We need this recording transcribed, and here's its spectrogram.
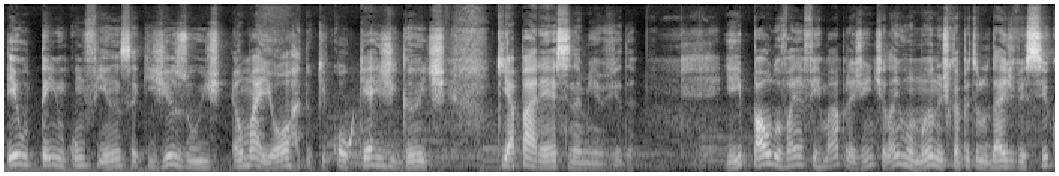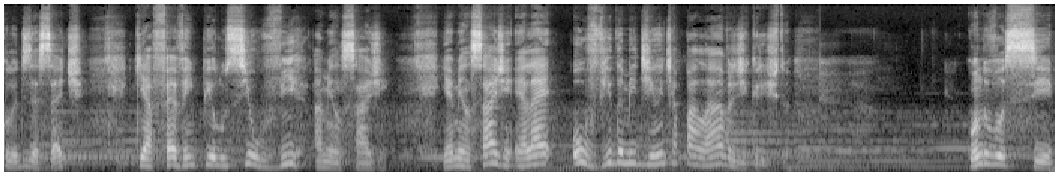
eu tenho confiança que Jesus é o maior do que qualquer gigante que aparece na minha vida. E aí Paulo vai afirmar para a gente lá em Romanos capítulo 10, versículo 17, que a fé vem pelo se ouvir a mensagem. E a mensagem ela é ouvida mediante a palavra de Cristo. Quando você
